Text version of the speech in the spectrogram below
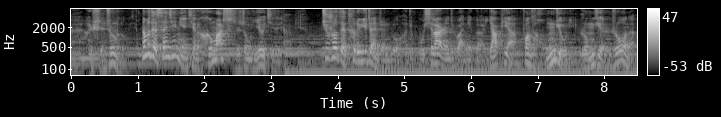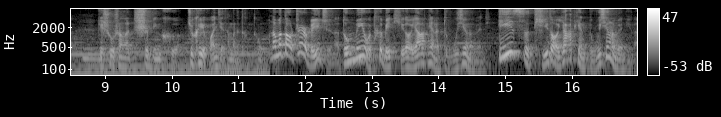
哎，很神圣的东西。那么在三千年前的荷马史诗中也有记载鸦片，据说在特洛伊战争中啊，就古希腊人就把那个鸦片啊放在红酒里溶解了之后呢，给受伤的士兵喝，就可以缓解他们的疼痛。那么到这儿为止呢，都没有特别提到鸦片的毒性的问题。第一次提到鸦片毒性的问题呢，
